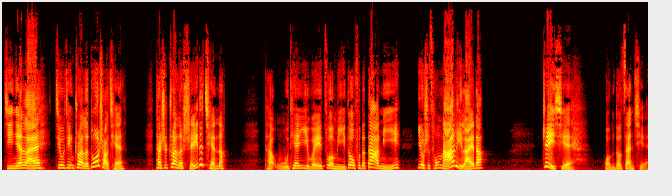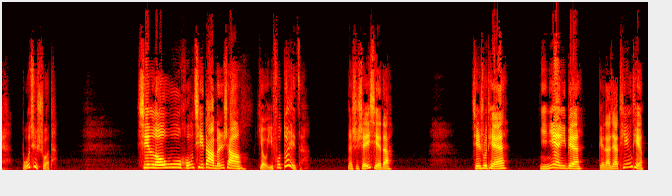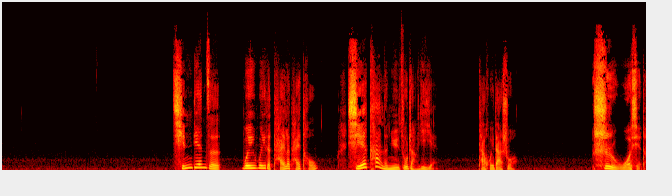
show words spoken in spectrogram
几年来究竟赚了多少钱？他是赚了谁的钱呢？他五天一围做米豆腐的大米，又是从哪里来的？这些，我们都暂且不去说他。新楼屋红漆大门上有一副对子，那是谁写的？秦书田，你念一遍给大家听听。秦癫子微微的抬了抬头，斜看了女组长一眼，他回答说：“是我写的，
